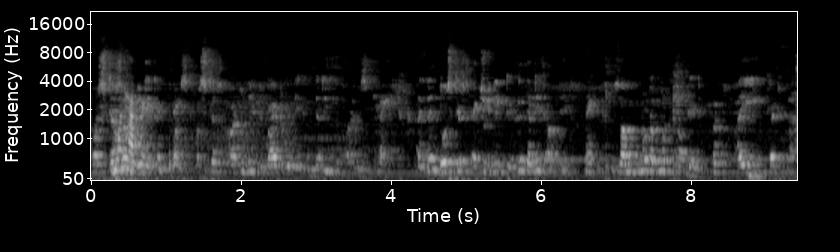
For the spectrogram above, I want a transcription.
what steps What are happened? to be taken. What, what steps are to be required to be taken. That is the forensic. Right. and then those steps actually being taken, that is update. Right. So I'm not about update, but I get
